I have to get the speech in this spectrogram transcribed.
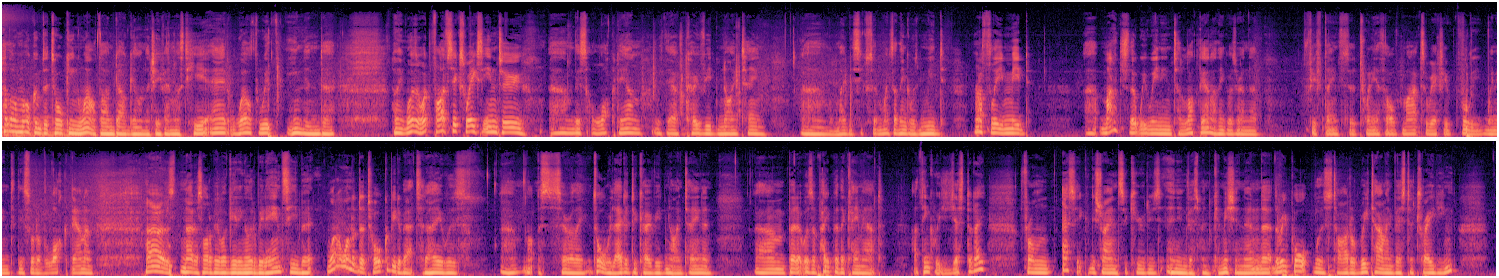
Hello and welcome to Talking Wealth. I'm Dale Gillham, the Chief Analyst here at Wealth Within, and uh, I think was it what five six weeks into um, this lockdown with our COVID nineteen, um, or maybe six seven weeks. I think it was mid, roughly mid uh, March that we went into lockdown. I think it was around the 15th to 20th of March, so we actually fully went into this sort of lockdown and. I noticed, noticed a lot of people are getting a little bit antsy, but what I wanted to talk a bit about today was um, not necessarily, it's all related to COVID 19, and um, but it was a paper that came out, I think it was yesterday, from ASIC, the Australian Securities and Investment Commission, and uh, the report was titled Retail Investor Trading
